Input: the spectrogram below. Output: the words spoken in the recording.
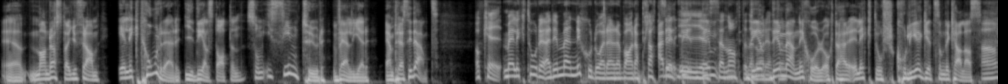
Eh, man röstar ju fram elektorer i delstaten som i sin tur väljer en president. Okej, med elektorer, är det människor då eller är det bara platser det- det- i det- senaten? Det, eller vad det, det är heter? människor och det här elektorskollegiet som det kallas Ja.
